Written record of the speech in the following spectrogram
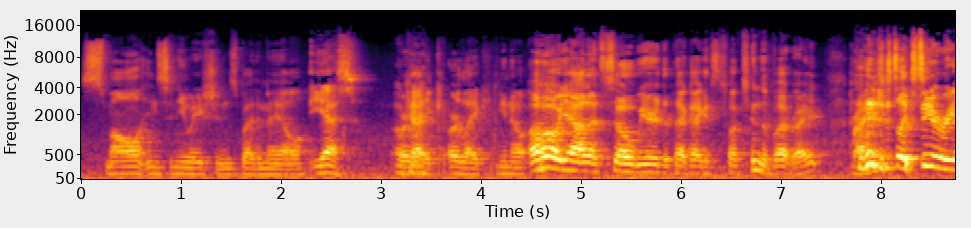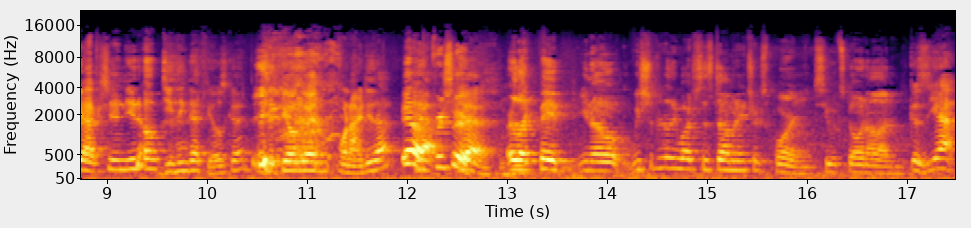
small insinuations by the male. Yes. Or Okay. like, or like, you know, oh yeah, that's so weird that that guy gets fucked in the butt, right? Right. and just like see a reaction, you know? do you think that feels good? Does it feel good when I do that? Yeah, for sure. Yeah. Or like, babe, you know, we should really watch this dominatrix porn, see what's going on. Because yeah,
